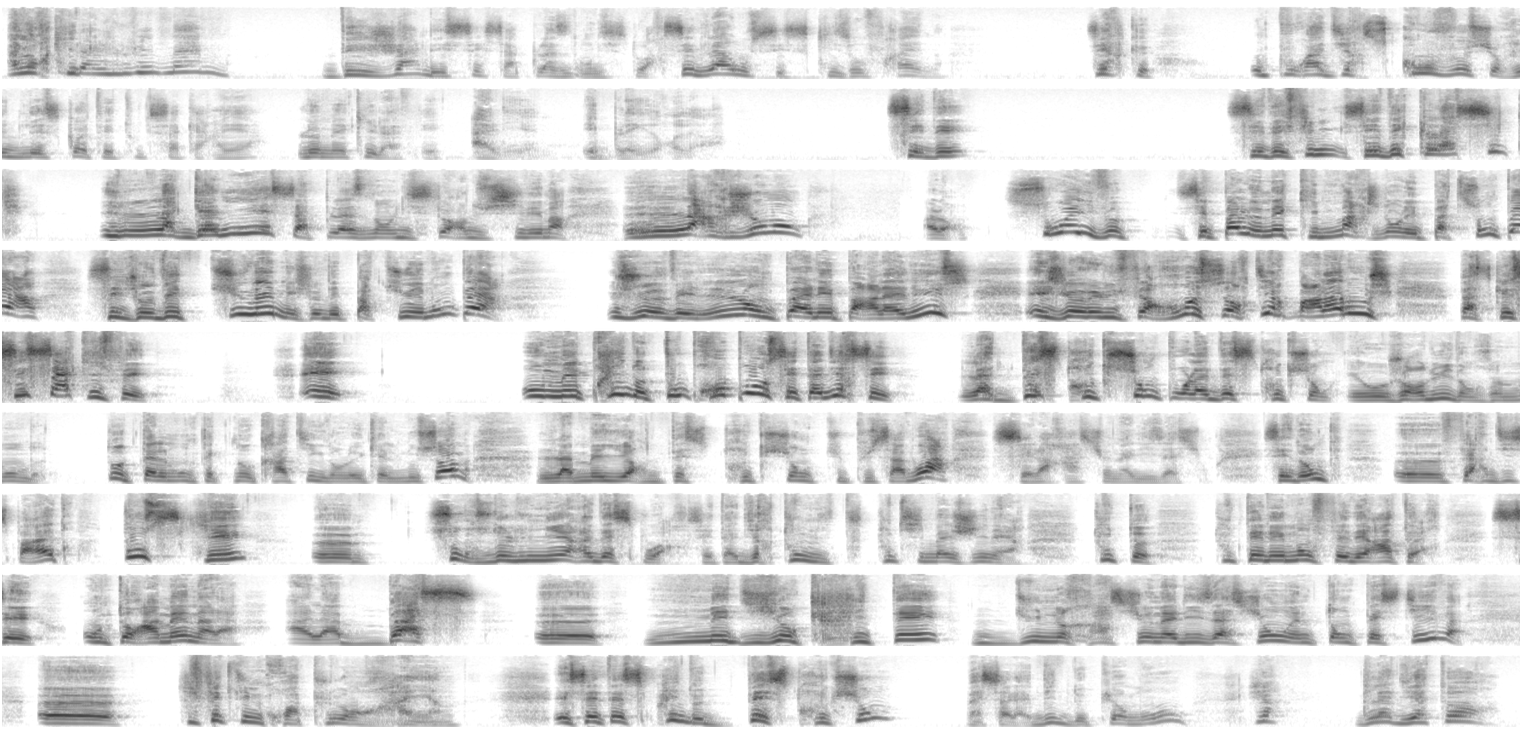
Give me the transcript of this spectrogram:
Alors qu'il a lui-même déjà laissé sa place dans l'histoire. C'est là où c'est schizophrène. C'est-à-dire qu'on pourra dire ce qu'on veut sur Ridley Scott et toute sa carrière, le mec il a fait Alien et Blade Runner. C'est des, c'est des films, c'est des classiques. Il a gagné sa place dans l'histoire du cinéma, largement. Alors, soit il veut. C'est pas le mec qui marche dans les pas de son père, hein. c'est je vais tuer, mais je vais pas tuer mon père. Je vais l'empaler par l'anus et je vais lui faire ressortir par la bouche. Parce que c'est ça qu'il fait. Et au mépris de tout propos, c'est-à-dire c'est la destruction pour la destruction. Et aujourd'hui, dans un monde totalement technocratique dans lequel nous sommes, la meilleure destruction que tu puisses avoir, c'est la rationalisation. C'est donc euh, faire disparaître tout ce qui est euh, source de lumière et d'espoir, c'est-à-dire tout mythe, tout imaginaire, tout, tout élément fédérateur. C'est on te ramène à la, basse euh, médiocrité d'une rationalisation intempestive qui fait que tu ne crois plus en rien. Et cet esprit de destruction, ben, ça l'habite depuis un moment. Gladiator,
